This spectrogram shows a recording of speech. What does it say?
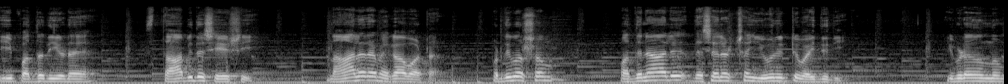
ഈ പദ്ധതിയുടെ സ്ഥാപിത ശേഷി നാലര മെഗാവാട്ട് പ്രതിവർഷം പതിനാല് ദശലക്ഷം യൂണിറ്റ് വൈദ്യുതി ഇവിടെ നിന്നും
